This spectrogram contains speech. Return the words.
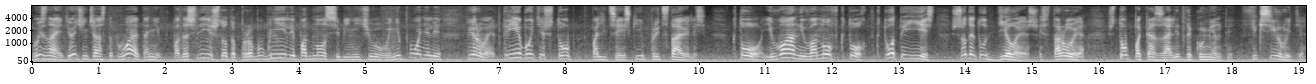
Вы знаете, очень часто бывает, они подошли, что-то пробубнили под нос себе, ничего вы не поняли. Первое, требуйте, чтобы полицейские представились. Кто? Иван, Иванов, кто? Кто ты есть? Что ты тут делаешь? Второе, чтоб показали документы. Фиксируйте.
